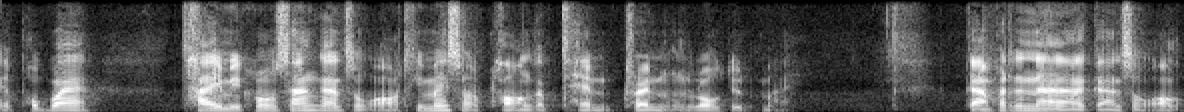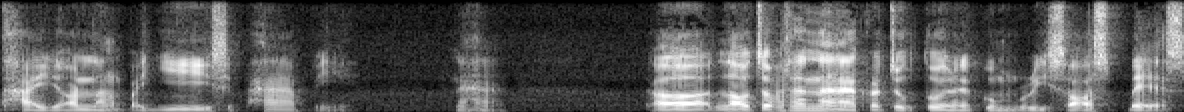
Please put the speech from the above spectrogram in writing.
นี่ยพบว่าไทยมีโครงสร้างการส่งออกที่ไม่สอดคล้องกับเทรนด์ของโลกยุคใหม่ การพัฒนาการส่งออกไทยย้อนหลังไป 25 ปีนะฮะเเราจะพัฒนากระจุกตัวในกลุ่ม resource based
